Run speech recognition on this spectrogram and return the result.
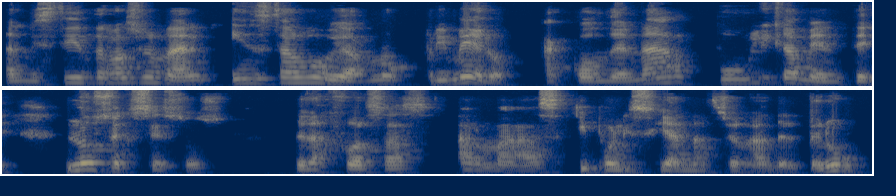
Amnistía Internacional insta al gobierno, primero, a condenar públicamente los excesos de las Fuerzas Armadas y Policía Nacional del Perú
